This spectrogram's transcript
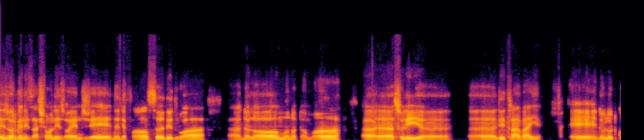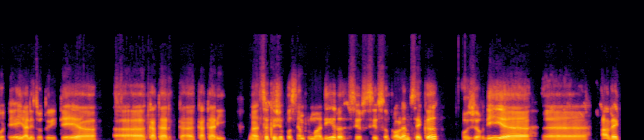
les organisations, les ONG de défense des droits de l'homme, notamment celui du travail, et de l'autre côté, il y a les autorités qatar, Euh, ce que je peux simplement dire sur, sur ce problème, c'est que aujourd'hui, euh, euh, avec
